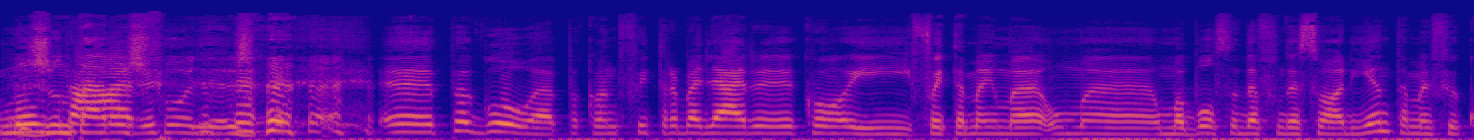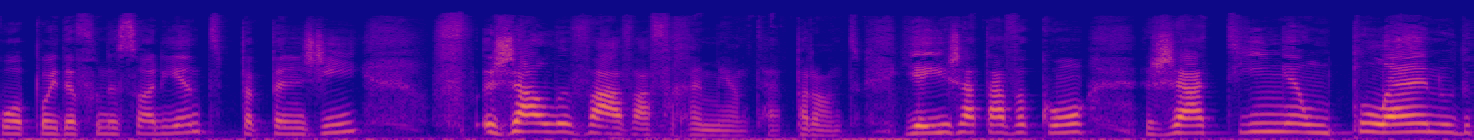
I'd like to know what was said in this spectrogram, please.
montar... Juntar as folhas. uh, para Goa, para quando fui trabalhar trabalhar eh, com, e foi também uma, uma, uma bolsa da Fundação Oriente, também foi com o apoio da Fundação Oriente, para Panjim, já levava a ferramenta, pronto. E aí já estava com, já tinha um plano de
